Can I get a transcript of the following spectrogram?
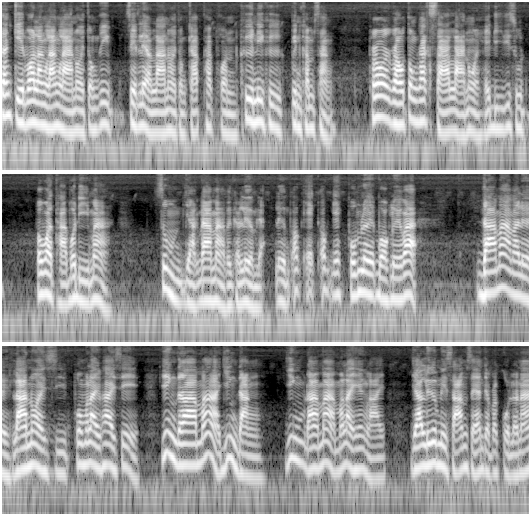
สังเกตว่าหลังๆหลาหน่อยตรงที่เสร็จแล้วหลาหน่อยต้องกลับพักผ่อนคือนี่คือเป็นคำสั่ง เพราะเราต้องรักษาหลาหน่อยให้ดีที่สุด เพราะว่าถาบดีมาก ซุ่มอยากดราม่าเป็นก็เริ่มแหละเริ่มออกเอ็กออกเอ็กผมเลยบอกเลยว่าดราม่ามาเลยลาหน้อยสิพวงมาลัยไพ่เซ่ยิ่งดราม่ายิ่งดัง ยิ่งดราม่ามาไล่แห้งหลาย อย่าลืมนี่สามแสนจะปรากฏแล้วนะ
